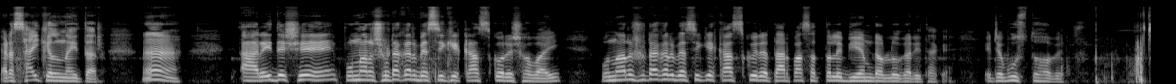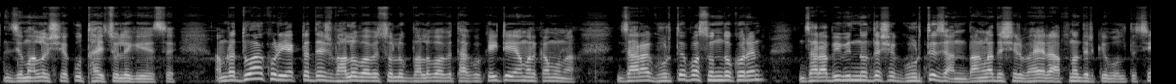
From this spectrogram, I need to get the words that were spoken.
একটা সাইকেল নাই তার হ্যাঁ। আর এই দেশে পনেরোশো টাকার বেসিকে কাজ করে সবাই। পনেরোশো টাকার বেসিকে কাজ করে তার পাশার তলে বিএমডাব্লিউ গাড়ি থাকে। এটা বুঝতে হবে যে মালয়েশিয়া কোথায় চলে গিয়েছে। আমরা দোয়া করি একটা দেশ ভালোভাবে চলুক, ভালোভাবে থাকুক, এইটাই আমার কামনা। যারা ঘুরতে পছন্দ করেন, যারা বিভিন্ন দেশে ঘুরতে যান, বাংলাদেশের ভাইয়েরা আপনাদেরকে বলতেছি,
